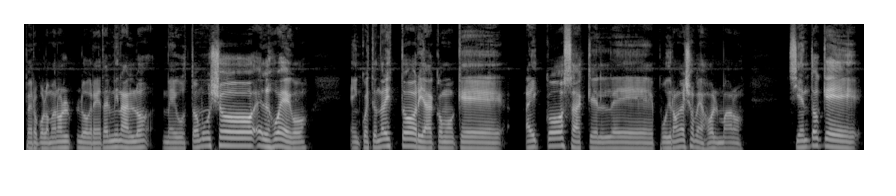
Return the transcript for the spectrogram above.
Pero por lo menos logré terminarlo. Me gustó mucho el juego en cuestión de la historia, como que hay cosas que le pudieron hecho mejor, hermano. Siento que.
